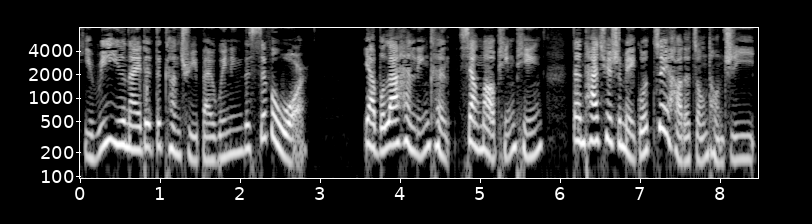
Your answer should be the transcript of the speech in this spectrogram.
He reunited the country by winning the Civil War. 亚伯拉罕·林肯相貌平平，但他却是美国最好的总统之一。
